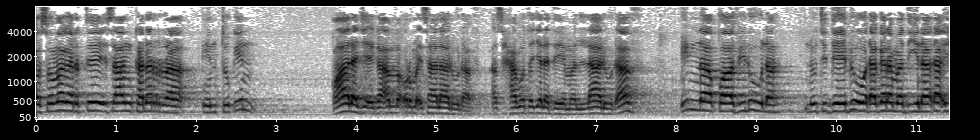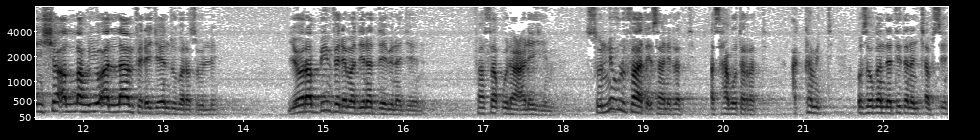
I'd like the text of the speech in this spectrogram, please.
osoma gartee isaan kanarraa hin tuqin qaala jedhe gaa amma orma isaa laaluudhaaf asxaabota jala deeman laaluudhaaf innaa qaafiluuna nuti deebi'oodha gara madiinaadha insha allahu yoo allaan fedhe jeen duuba rasuulli yoo rabbiin fedhe madiinat deebina jeen fasaqula calayhim sunni ulfaate isaan irratti asxaabota irratti akkamitti osoo gandattii tanan cabsin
